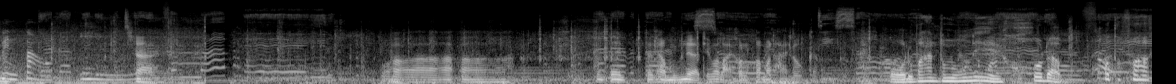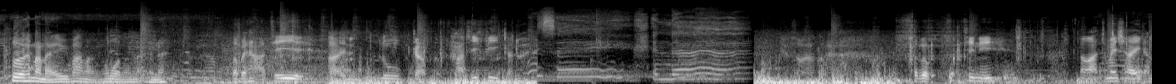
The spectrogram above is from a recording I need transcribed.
เป็นเต่าใช่ว้ามันเป็นแถวมุมเหนือที่ว่าหลายคนเข้ามาถ่ายรูปกัน โอ้ดูบ้านตรงนู้นดิโคตรแบบโคตรฟากเลยขนาดไหนมีบ้านหลังข้างบนนั้นนะเห็นไหมเราไปหาที่ถ่ายรูปกับหาที่ฟีกันด้วย say, and I. สรุปที่นี้เราอาจจะไม่ใช้กัน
